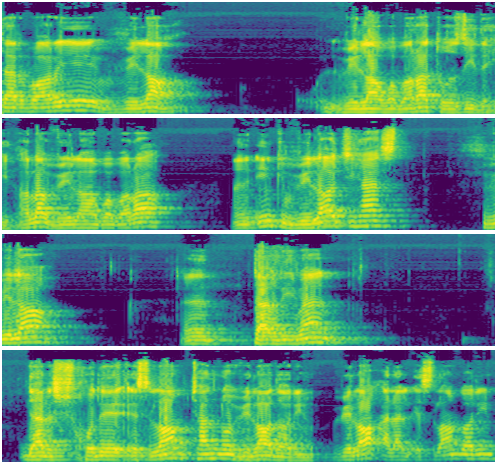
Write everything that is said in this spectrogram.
درباره ولا ولا و برا توضیح دهید. حالا ولا و برا این که چی هست؟ ولا تقریبا در خود اسلام چند نوع ولا داریم؟ ولا علال اسلام داریم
